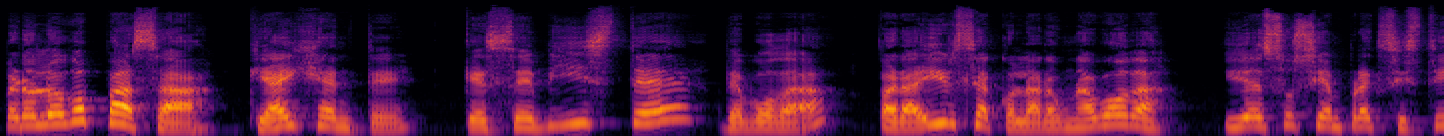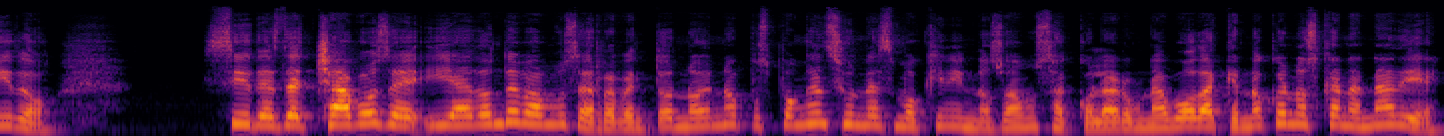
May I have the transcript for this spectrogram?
Pero luego pasa que hay gente que se viste de boda para irse a colar a una boda y eso siempre ha existido. Sí, desde chavos de, ¿y a dónde vamos de reventón? No, no, pues pónganse un smoking y nos vamos a colar una boda que no conozcan a nadie.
